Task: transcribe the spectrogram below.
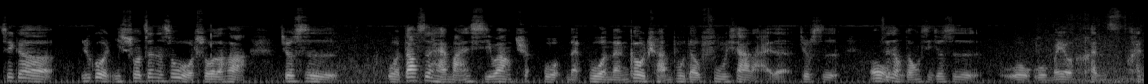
这个如果你说真的是我说的话，就是我倒是还蛮希望全我能我能够全部都付下来的，就是哦这种东西，就是我我没有很很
